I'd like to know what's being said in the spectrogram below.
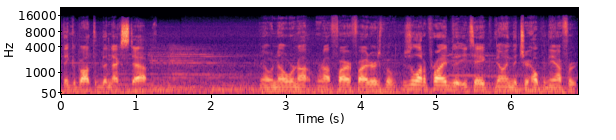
think about the, the next step. You know, no, we're not we're not firefighters, but there's a lot of pride that you take knowing that you're helping the effort.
